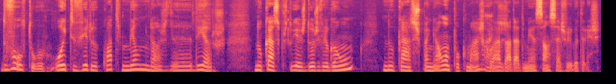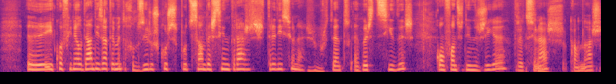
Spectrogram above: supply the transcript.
de vulto, 8,4 mil milhões de, de euros. No caso português, 2,1 no caso espanhol, um pouco mais, mais. claro, dada a dimensão, 6,3. Eh, e com a finalidade exatamente de reduzir os custos de produção das centrais tradicionais, uhum. portanto, abastecidas com fontes de energia tradicionais, Sim. como nós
